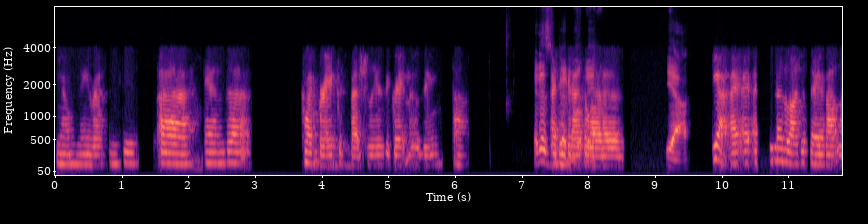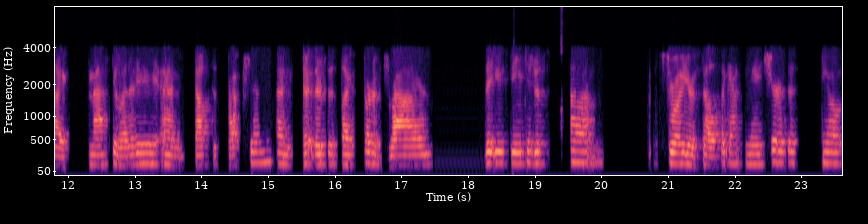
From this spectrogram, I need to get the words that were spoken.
you know, may rest in peace. Uh, and, uh, Point Break especially is a great movie. Uh, It is a I think it has a lot of Yeah, yeah, I, I, I think it has a lot to say about like masculinity and self destruction and there, there's this like sort of drive that you see to just um destroy yourself against nature, this you know,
